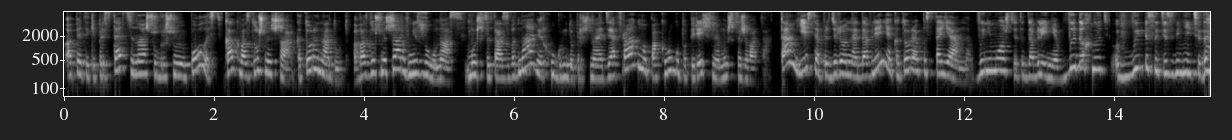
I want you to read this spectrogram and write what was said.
Опять-таки, представьте нашу брюшную полость как воздушный шар, который надут. Воздушный шар внизу у нас мышцы тазового дна, вверху грудо-брюшная диафрагма, по кругу поперечная мышца живота. Там есть определенное давление, которое постоянно. Вы не можете это давление выдохнуть, выписать, извините, да,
